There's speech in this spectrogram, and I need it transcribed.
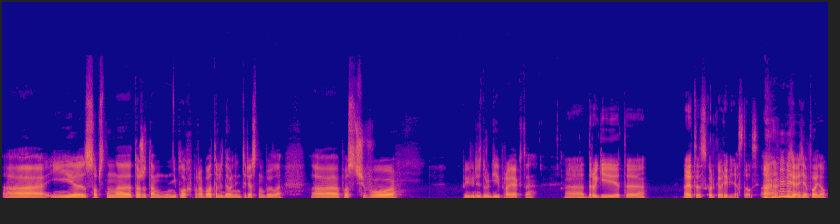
А, и, собственно, тоже там неплохо поработали, довольно интересно было. А, после чего появились другие проекты. А, другие это это сколько времени осталось? А, я, я понял.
